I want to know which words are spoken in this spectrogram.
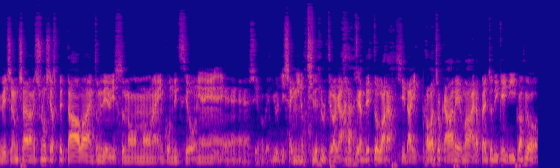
Invece non c'era, nessuno si aspettava, Anthony Davis non, non è in condizioni e, e sì, vabbè, gli, i sei minuti dell'ultima gara gli hanno detto guarda, sì dai, prova a giocare, ma era peggio di KD quando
